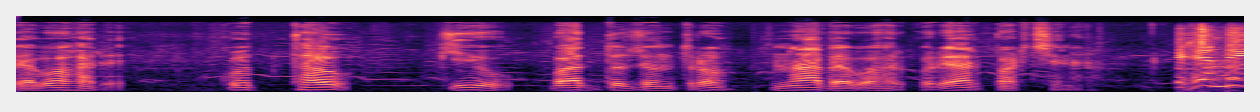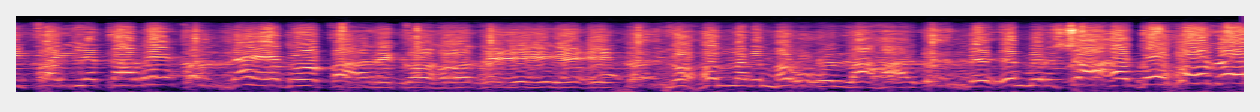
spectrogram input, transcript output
ব্যবহারে কোথাও কেউ বাদ্যযন্ত্র না ব্যবহার করে আর পারছে না। হেমি পাইলে তারে দেগো পার করে রহমান মৌলার মেমর শাহ গোহরে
